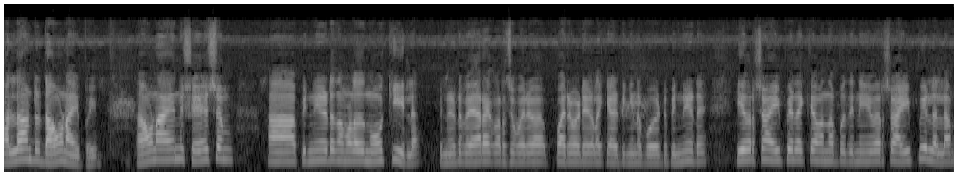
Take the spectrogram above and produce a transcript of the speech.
വല്ലാണ്ട് ഡൗൺ ആയിപ്പോയി. ഡൗൺ ആയതിനു ശേഷം പിന്നീട് നമ്മളത് നോക്കിയില്ല. പിന്നീട് വേറെ കുറച്ച് പരിപാ പരിപാടികളൊക്കെ ആയിട്ട് ഇങ്ങനെ പോയിട്ട് പിന്നീട് ഈ വർഷം ഐ പി എല്ലൊക്കെ വന്നപ്പോൾ തന്നെ ഈ വർഷം ഐ പി എല്ലെല്ലാം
